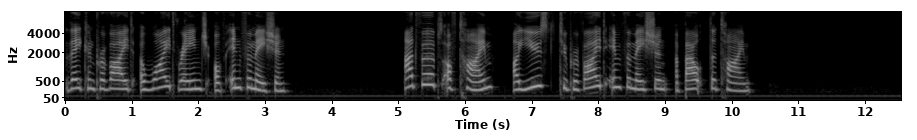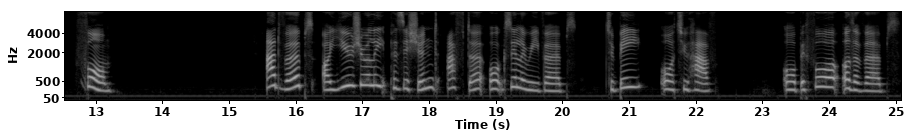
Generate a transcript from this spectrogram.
They can provide a wide range of information. Adverbs of time are used to provide information about the time. Adverbs are usually positioned after auxiliary verbs to be or to have, or before other verbs.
